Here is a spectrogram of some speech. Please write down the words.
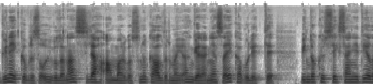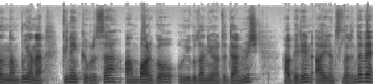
Güney Kıbrıs'a uygulanan silah ambargosunu kaldırmayı öngören yasayı kabul etti. 1987 yılından bu yana Güney Kıbrıs'a ambargo uygulanıyordu denmiş haberin ayrıntılarında ve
